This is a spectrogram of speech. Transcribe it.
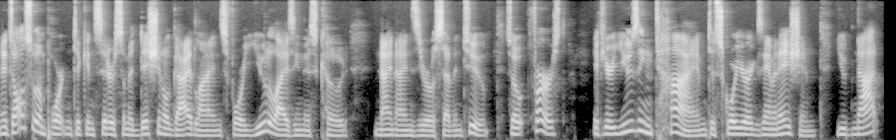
And it's also important to consider some additional guidelines for utilizing this code 99072. So, first, if you're using time to score your examination, you'd not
